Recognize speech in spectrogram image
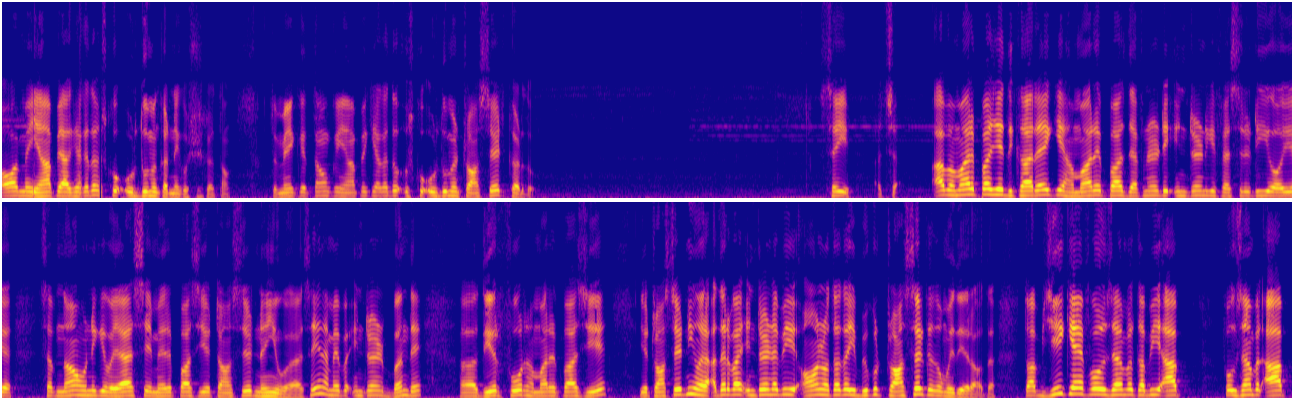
और मैं यहाँ पे आगे क्या कहता हूँ उसको उर्दू में करने की कोशिश करता हूँ। तो मैं कहता हूँ कि यहाँ पे क्या कहता हूँ उसको उर्दू में ट्रांसलेट कर दो। सही? अच्छा। अब हमारे पास ये दिखा रहा है कि हमारे पास डेफिनेटली इंटरनेट की फैसिलिटी और ये सब ना होने की वजह से मेरे पास ये ट्रांसलेट नहीं हुआ है। सही ना? मेरे पास इंटरनेट बंद है। दियर फोर हमारे पास ये ये ट्रांसलेट नहीं हो रहा। अदरवाइज़ इंटरनेट अभी ऑन होता था, ये बिल्कुल ट्रांसलेट करके मुझे दे रहा होता। तो अब ये क्या है? फॉर एग्ज़ाम्पल कभी आप फॉर एग्जांपल आप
